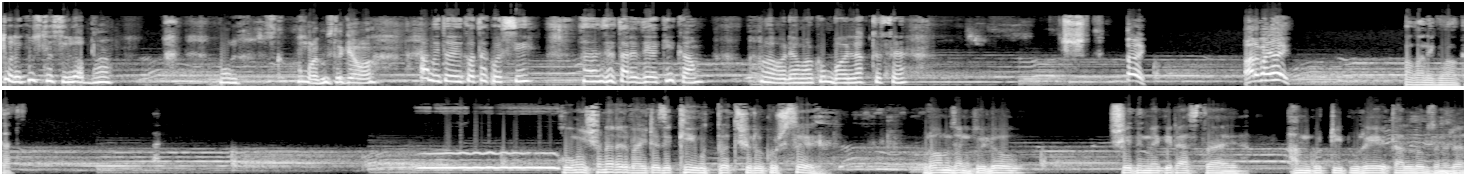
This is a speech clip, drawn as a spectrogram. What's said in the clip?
তোরে খুঁজতেছিল আব্বা। কে মা? আমি তো এই কথা কইছি হ্যাঁ, যে তারে দিয়া কি কাম? বাবারে আমার খুব ভয় লাগতেছে। আরে ভাই কমিশনারের ভাইটা যে কি উৎপাত শুরু করছে রমজান কইল সেদিন নাকি রাস্তায় আঙ্গুটি পুরে তার লোকজনেরা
